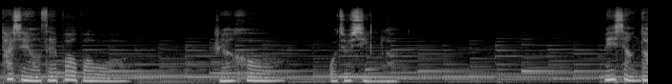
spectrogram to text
他想要再抱抱我，然后我就醒了。没想到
